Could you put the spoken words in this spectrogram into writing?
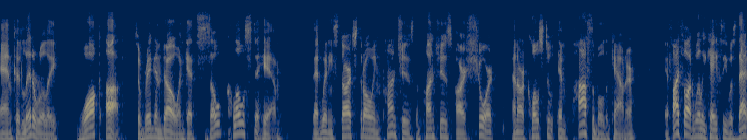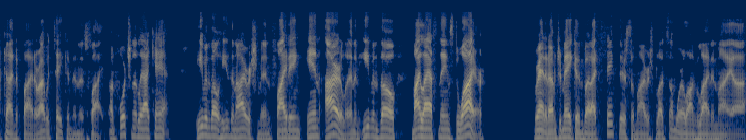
and could literally walk up to Rigondeaux and get so close to him that when he starts throwing punches, the punches are short and are close to impossible to counter, if I thought Willie Casey was that kind of fighter, I would take him in this fight. Unfortunately, I can't. Even though he's an Irishman fighting in Ireland, and even though my last name's Dwyer, granted, I'm Jamaican, but I think there's some Irish blood somewhere along the line in my uh,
